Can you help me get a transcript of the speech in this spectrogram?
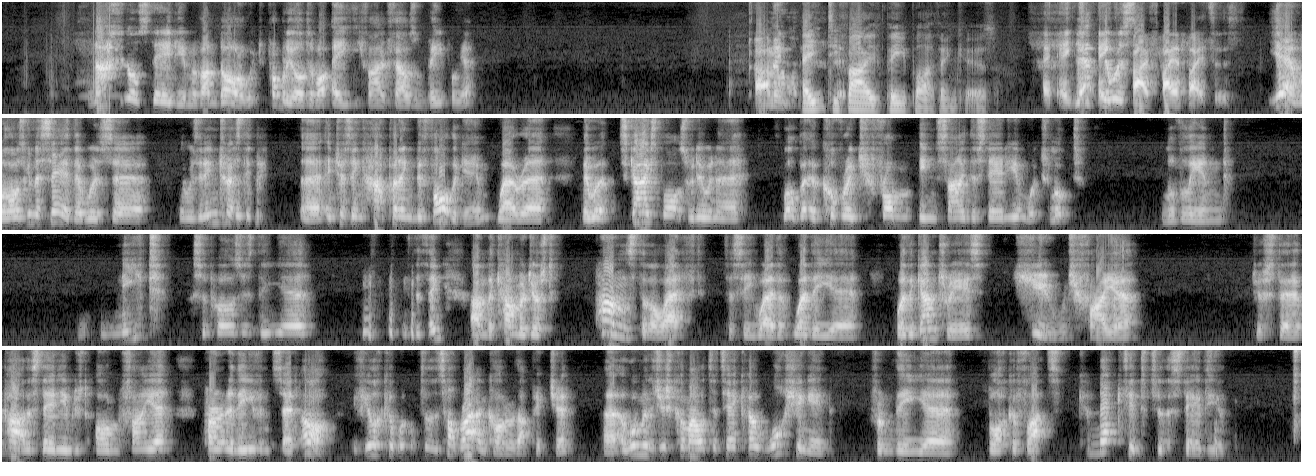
National Stadium of Andorra, which probably holds about 85,000 people, yeah? I mean, 85 people, I think it is. Eight, Yeah, it was- 85 firefighters. Yeah, well, I was going to say there was uh, there was an interesting uh, interesting happening before the game where uh, they were Sky Sports were doing a little bit of coverage from inside the stadium, which looked lovely and neat. I suppose is the uh, is the thing, and the camera just pans to the left to see where the where the uh, where the gantry is. Huge fire. Just uh, part of the stadium just on fire. Apparently, they even said, "Oh, if you look up, up to the top right hand corner of that picture, uh, a woman's just come out to take her washing in from the uh, block of flats connected to the stadium."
